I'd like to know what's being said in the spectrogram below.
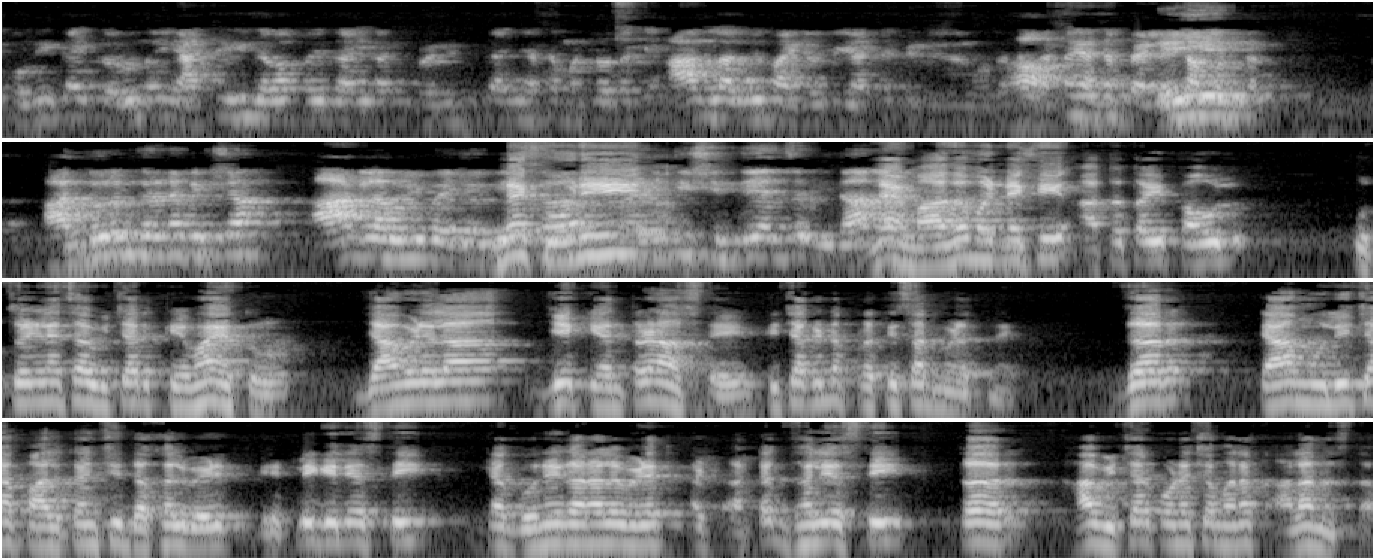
कोणी काही करू नये याचीही जबाबदारी जाईल आणि प्रणितीताईंनी असं म्हटलं होतं की आग लागली पाहिजे होती याचं क्रिटिसिझम होतं हा. असं याचं हे बॅलेन्स आपण आंदोलन करण्यापेक्षा आग लावली पाहिजे होती. नाही, कोणी- शिंदे यांचं विधान नाही आहे. माझं म्हणणं की आता ताई पाऊल उचलण्याचा विचार केव्हा येतो? ज्या वेळेला जी एक यंत्रणा असते तिच्याकडनं प्रतिसाद मिळत नाही. जर त्या मुलीच्या पालकांची दखल वेळेत घेतली गेली असती त्या गुन्हेगाराला वेळेत अटक झाली असती तर हा विचार कोणाच्या मनात आला नसता.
